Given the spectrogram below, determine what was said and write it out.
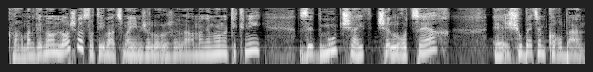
כבר מנגנון לא של הסרטים העצמאיים שלו, אלא של המנגנון התקני, זה דמות שהיית- של רוצח אה, שהוא בעצם קורבן.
